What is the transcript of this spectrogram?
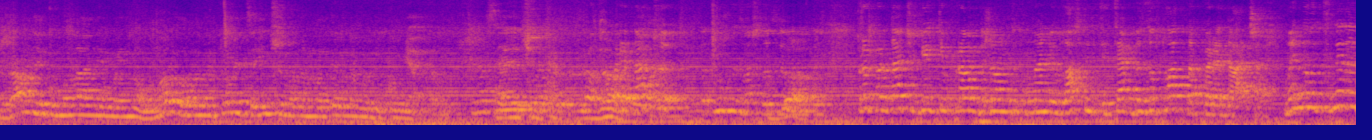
державне і комунальне майно. Воно регламентується іншими нормативними документами. Значить, Про да. передачу, можна дозволу? Про передачу об'єктів прав державної комунальної власності це безоплатна передача. Ми не оцінили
